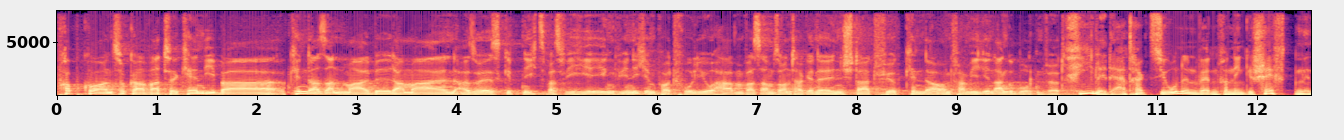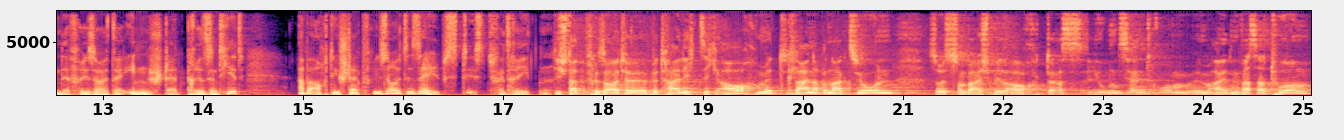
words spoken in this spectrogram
Popcorn, Zuckerwatte, Candybar, Kindersandmalbilder malen. Also es gibt nichts, was wir hier irgendwie nicht im Portfolio haben, was am Sonntag in der Innenstadt für Kinder und Familien angeboten wird. Viele der Attraktionen werden von den Geschäften in der Friseuter Innenstadt präsentiert, aber auch die Stadt Friseute selbst ist vertreten. Die Stadt Friseute beteiligt sich auch mit kleineren Aktionen. So ist zum Beispiel auch das Jugendzentrum im alten Wasserturm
